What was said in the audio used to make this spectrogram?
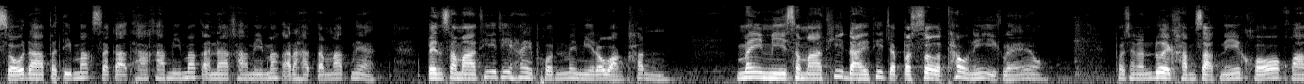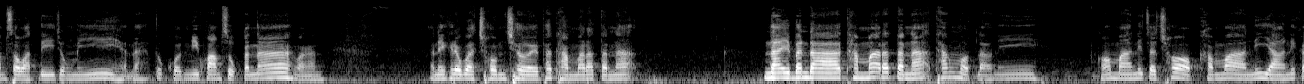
โสดาปฏิมักสกทาคามีมักอนาคามีมักอรหัตตมักเนี่ยเป็นสมาธิที่ให้ผลไม่มีระหว่างขั้น ไม่มีสมาธิใดที่จะประเสริฐเท่านี้อีกแล้ว เพราะฉะนั้นด้วยคำสัตย์นี้ขอความสวัสดีจงมีนะทุกคนมีความสุขกันนะว่างั้น อันนี้เรียกว่าชมเชยพระธรรมรัตนะ ในบรรดาธรรมรัตนะทั้งหมดเหล่านี้ก็มานี่จะชอบคำว่านิยานิก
